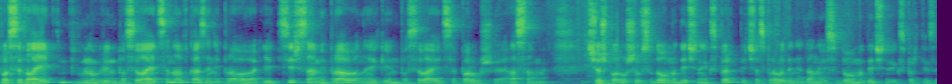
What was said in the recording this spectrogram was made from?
Посилає, ну, він посилається на вказані правила, і ці ж самі правила, на які він посилається, порушує. А саме, що ж порушив судово-медичний експерт під час проведення даної судово-медичної експертизи?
